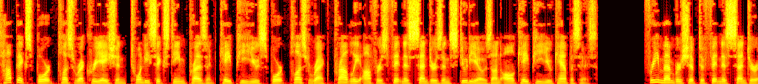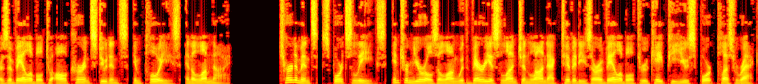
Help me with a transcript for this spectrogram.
Topic Sport Plus Recreation 2016 present KPU Sport Plus Rec proudly offers fitness centers and studios on all KPU campuses. Free membership to fitness center is available to all current students, employees, and alumni. Tournaments, sports leagues, intramurals along with various lunch and lawn activities are available through KPU Sport Plus Rec.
